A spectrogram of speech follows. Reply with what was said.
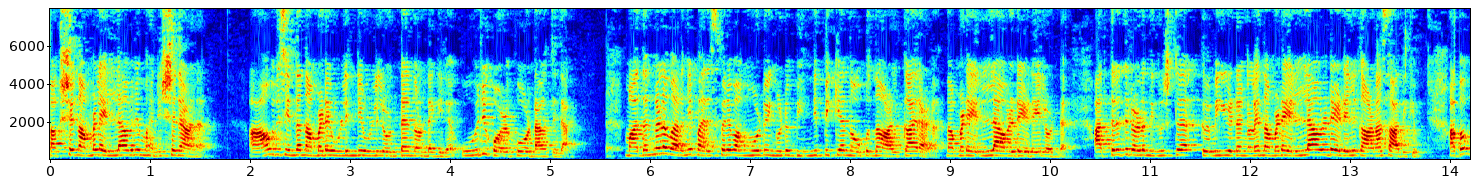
പക്ഷെ നമ്മൾ എല്ലാവരും മനുഷ്യരാണ്. ആ ഒരു ചിന്ത നമ്മുടെ ഉള്ളിന്റെ ഉള്ളിൽ ഉണ്ടെന്നുണ്ടെങ്കിൽ ഒരു കുഴപ്പവും ഉണ്ടാകത്തില്ല. മതങ്ങൾ പറഞ്ഞ് പരസ്പരം അങ്ങോട്ടും ഇങ്ങോട്ടും ഭിന്നിപ്പിക്കാൻ നോക്കുന്ന ആൾക്കാരാണ് നമ്മുടെ എല്ലാവരുടെ ഇടയിലുണ്ട്. അത്തരത്തിലുള്ള നികൃഷ്ട ക്രിമികീടങ്ങളെ നമ്മുടെ എല്ലാവരുടെ ഇടയിൽ കാണാൻ സാധിക്കും. അപ്പം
